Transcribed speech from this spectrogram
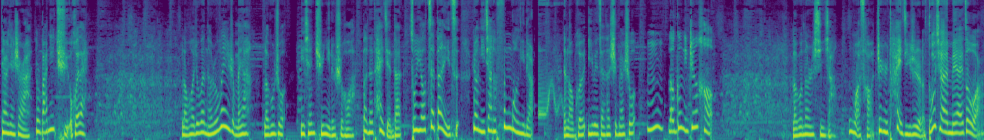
第二件事啊，就是把你娶回来。”老婆就问他说：“为什么呀？”老公说：“以前娶你的时候啊，办的太简单，所以要再办一次，让你嫁的风光一点。”那老婆依偎在他身边说：“嗯，老公你真好。”老公当时心想：“我操，真是太机智了，多缺没挨揍啊！”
